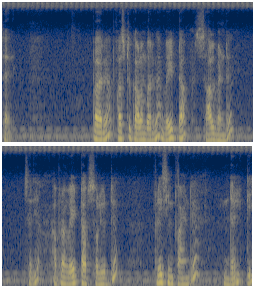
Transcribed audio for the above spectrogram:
சரி பாருங்கள் ஃபஸ்ட்டு காலம் பாருங்கள் வெயிட் ஆஃப் சால்வெண்ட்டு சரியா? அப்புறம் weight of solute freezing point del T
